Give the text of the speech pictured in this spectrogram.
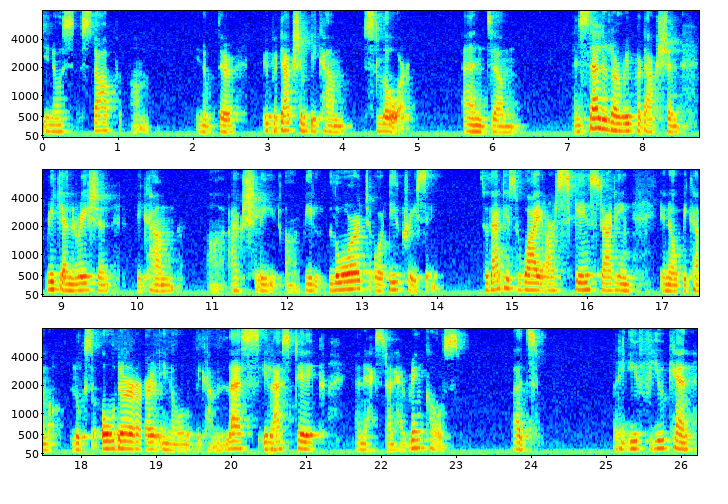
you know, stop, um, you know, their reproduction become slower, and um, and cellular reproduction regeneration become uh, actually uh, be lowered or decreasing. So that is why our skin starting, you know, become looks older, you know, become less elastic, and start have wrinkles. But but if you can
